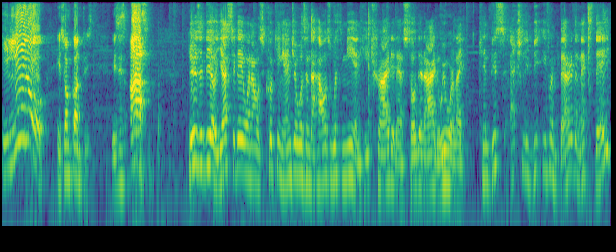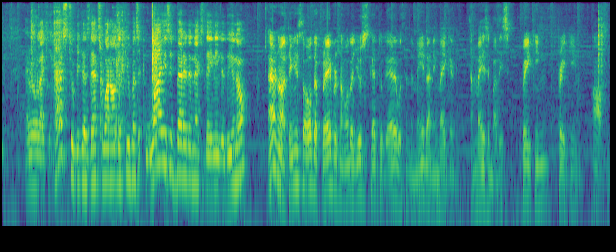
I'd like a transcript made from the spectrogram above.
illegal in some countries. This is awesome. Here's the deal. Yesterday when I was cooking, Angel was in the house with me and he tried it and so did I. And we were like, can this actually be even better the next day? And we were like, it has to because that's what all the Cubans say. Why is it better the next day, Ninja? Do you know? I don't know. I think it's all the flavors and all the juices get together within the meat and it make it amazing. But it's freaking, freaking awesome.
